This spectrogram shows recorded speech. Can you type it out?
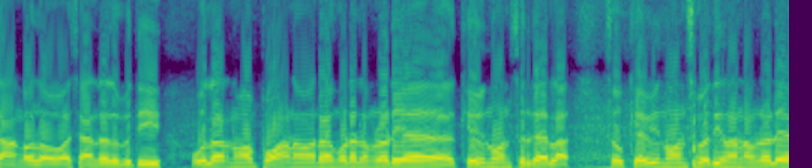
தாங்கோலோவாக சேர்ந்ததை பற்றி உதாரணமாக போன வாரம் கூட நம்மளுடைய கெவின் வான்ஸ் இருக்கார்ல. ஸோ கெவின் வான்ஸ் பார்த்தீங்கன்னா நம்மளுடைய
